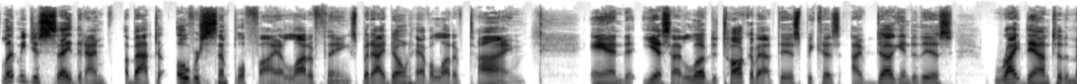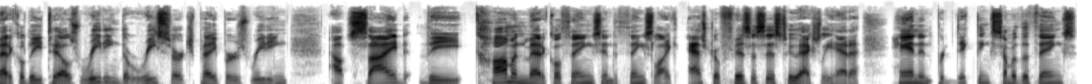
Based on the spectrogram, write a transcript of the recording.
let me just say that I'm about to oversimplify a lot of things, but I don't have a lot of time. And yes, I love to talk about this because I've dug into this right down to the medical details, reading the research papers, reading outside the common medical things into things like astrophysicists who actually had a hand in predicting some of the things.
